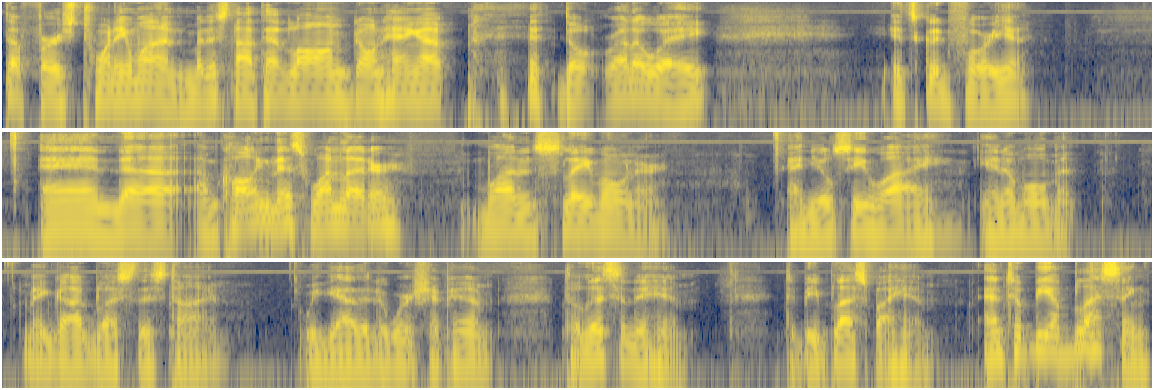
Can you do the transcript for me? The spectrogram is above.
the first 21. But it's not that long. Don't hang up. Don't run away. It's good for you. And uh, I'm calling this one letter, one slave owner, and you'll see why in a moment. May God bless this time. We gather to worship Him, to listen to Him, to be blessed by Him, and to be a blessing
